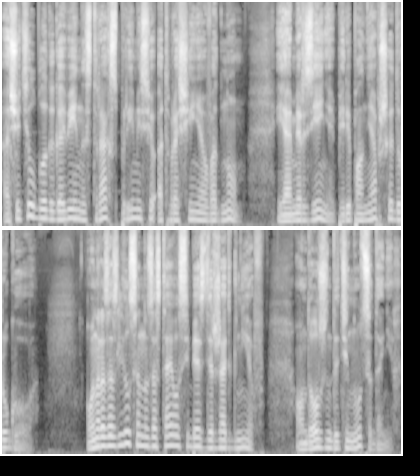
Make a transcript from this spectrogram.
ощутил благоговейный страх с примесью отвращения в одном и омерзение, переполнявшее другого. Он разозлился, но заставил себя сдержать гнев. Он должен дотянуться до них,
